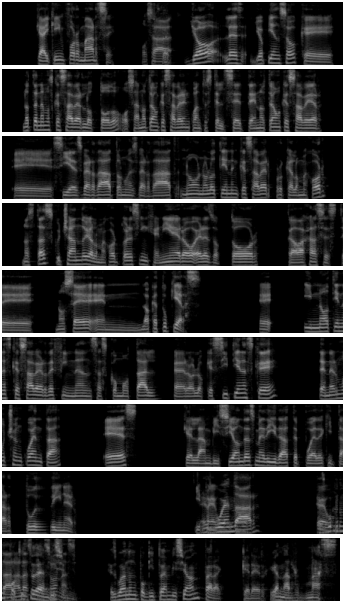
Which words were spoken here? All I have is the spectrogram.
que hay que informarse. O sea, yo, les, yo pienso que no tenemos que saberlo todo. O sea, no tengo que saber en cuánto está el CT, no tengo que saber eh, si es verdad o no es verdad. No, no lo tienen que saber porque a lo mejor nos estás escuchando y a lo mejor tú eres ingeniero, eres doctor, trabajas, este, no sé, en lo que tú quieras. Eh, y no tienes que saber de finanzas como tal, pero lo que sí tienes que tener mucho en cuenta es que la ambición desmedida te puede quitar tu dinero. Y preguntar, preguntar a las personas. Es bueno un poquito de ambición para querer ganar más,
